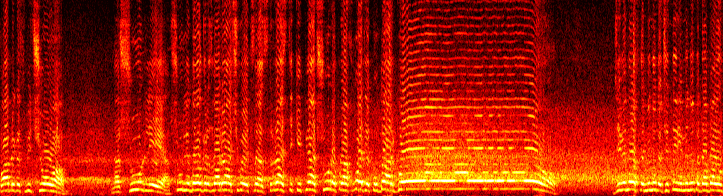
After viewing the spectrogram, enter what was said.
Фабрика с мячом. На Шурли. Шурли долго разворачивается. Страсти кипят. Шура проходит. Удар. Гол! 90 минут, 4 минуты добавил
